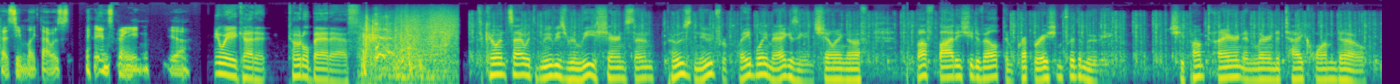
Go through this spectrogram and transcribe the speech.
that seemed like that was insane. Yeah. Anyway, cut it. Total badass. To coincide with the movie's release, Sharon Stone posed nude for Playboy magazine, showing off the buff body she developed in preparation for the movie. She pumped iron and learned Taekwondo.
